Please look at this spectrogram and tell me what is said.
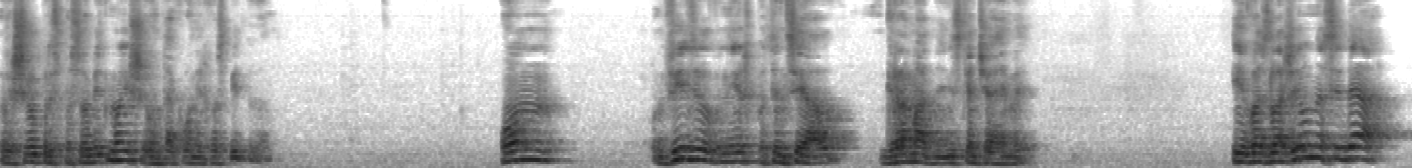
решил приспособить Мойши, он так он их воспитывал. Он видел в них потенциал громадный, нескончаемый, и возложил на себя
